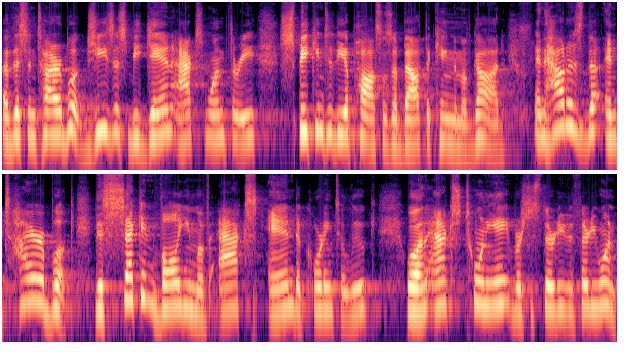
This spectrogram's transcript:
of this entire book. Jesus began Acts 1 3 speaking to the apostles about the kingdom of God. And how does the entire book, this second volume of Acts, end according to Luke? Well, in Acts 28, verses 30 to 31,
